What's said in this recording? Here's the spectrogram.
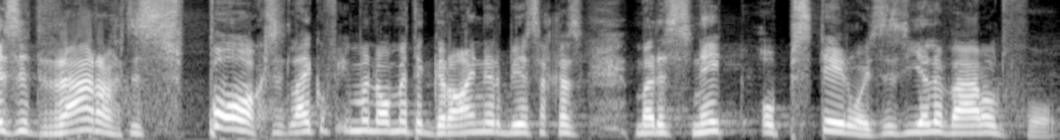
is dit regtig, dit sparks. Dit lyk of iemand daar met 'n grinder besig is, maar dit is net op steroids. Dit is die hele wêreld vol.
